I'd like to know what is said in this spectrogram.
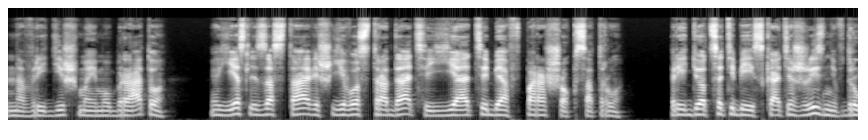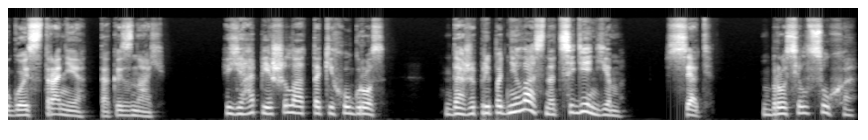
Навредишь моему брату? Если заставишь его страдать, я тебя в порошок сотру. Придется тебе искать жизнь в другой стране, так и знай». Я опешила от таких угроз. Даже приподнялась над сиденьем. «Сядь», — бросил сухо.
